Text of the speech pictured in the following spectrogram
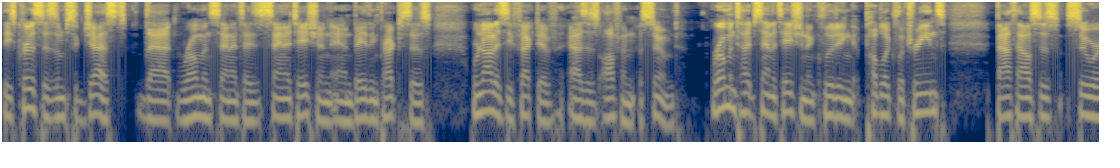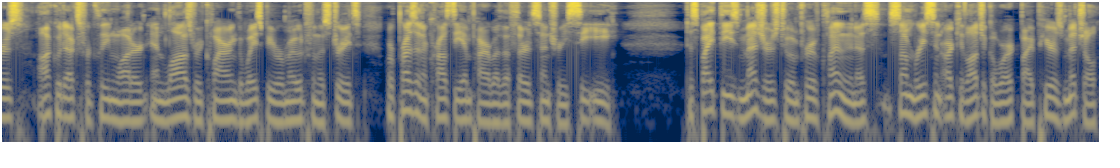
These criticisms suggest that Roman sanita- sanitation and bathing practices were not as effective as is often assumed. Roman type sanitation, including public latrines, bathhouses, sewers, aqueducts for clean water, and laws requiring the waste be removed from the streets, were present across the empire by the 3rd century CE. Despite these measures to improve cleanliness, some recent archaeological work by Piers Mitchell,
